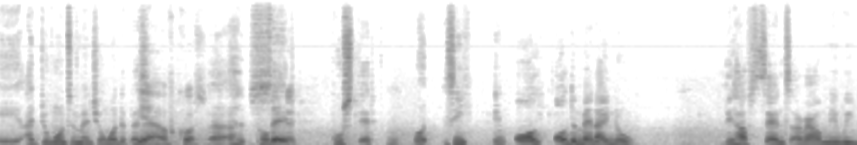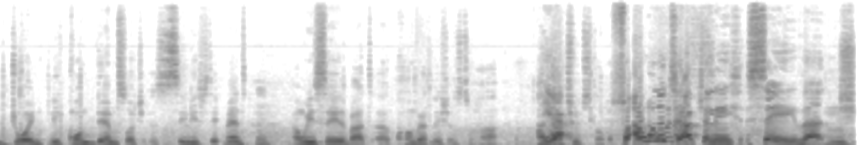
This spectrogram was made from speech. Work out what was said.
a. I don't want to mention what the person. Yeah, of course. Uh, Posted. said, posted. But see, in all all the men I know, they have sense around me. We jointly condemn such a silly statement, and we say that uh, congratulations to her, and that should stop. So I You know, wanted to I actually say that sh-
